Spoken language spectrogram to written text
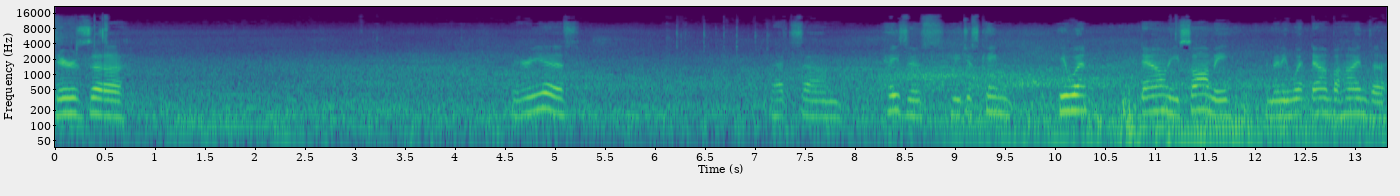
There's, uh, there he is. That's, um, Jesus. He just came, he went down, he saw me, and then he went down behind the,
